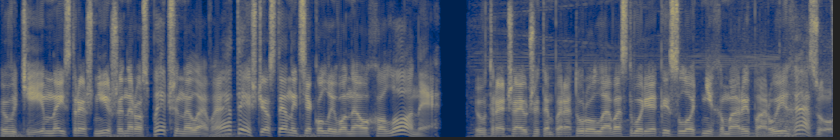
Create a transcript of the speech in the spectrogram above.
Втім, найстрашніше не розпечена лава, а те, що станеться, коли вона охолоне. Втрачаючи температуру, лава створює кислотні хмари пару і газу.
